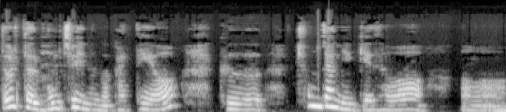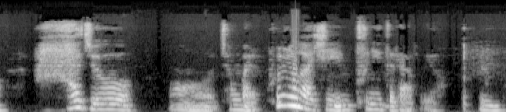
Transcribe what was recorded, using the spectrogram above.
똘똘 뭉쳐 있는 것 같아요. 그 총장님께서, 어, 아주, 어, 정말 훌륭하신 분이더라고요. 음.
